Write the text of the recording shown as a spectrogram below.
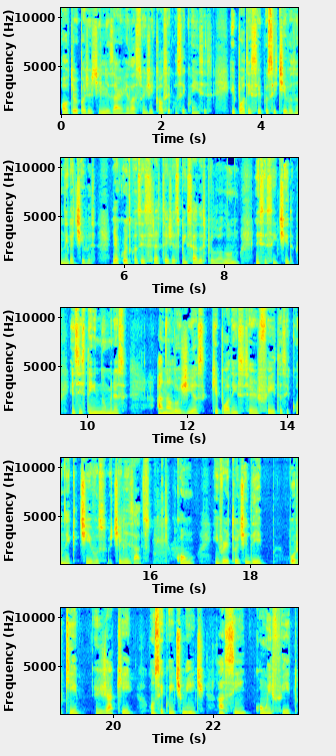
o autor pode utilizar relações de causa e consequências, que podem ser positivas ou negativas. De acordo com as estratégias pensadas pelo aluno, nesse sentido, existem inúmeras analogias que podem ser feitas e conectivos utilizados, como em virtude de, porque, já que, consequentemente, assim, com efeito,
